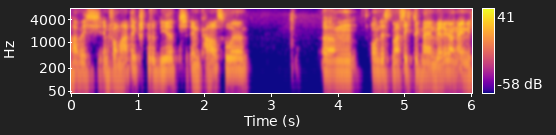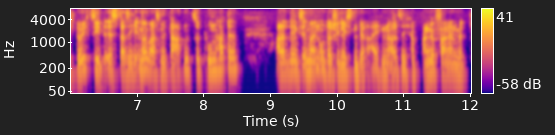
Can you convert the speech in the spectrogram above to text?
habe ich Informatik studiert in Karlsruhe. Ähm, und ist, was sich durch meinen Werdegang eigentlich durchzieht, ist, dass ich immer was mit Daten zu tun hatte, allerdings immer in unterschiedlichsten Bereichen. Also ich habe angefangen mit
